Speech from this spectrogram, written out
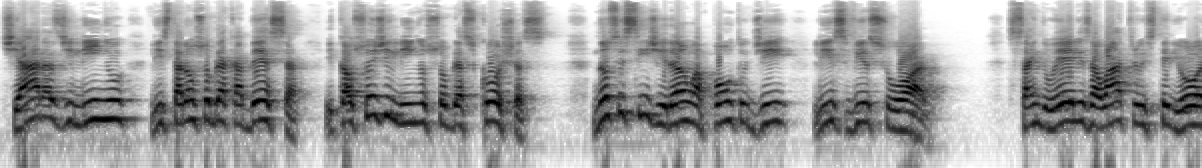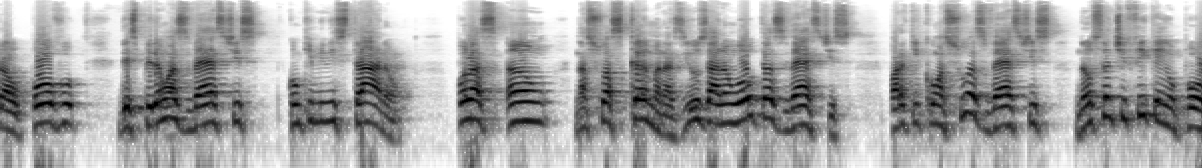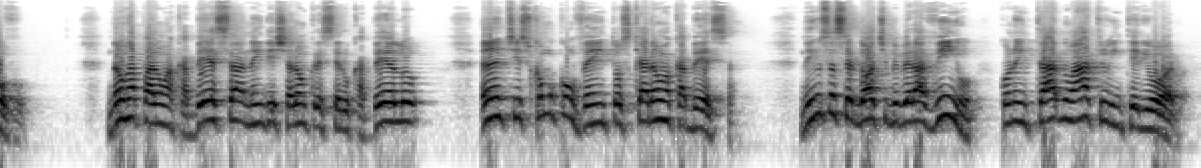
Tiaras de linho lhe estarão sobre a cabeça, e calções de linho sobre as coxas. Não se cingirão a ponto de lhes vir suor. Saindo eles ao átrio exterior, ao povo, despirão as vestes com que ministraram, pô-las-ão nas suas câmaras e usarão outras vestes, para que com as suas vestes não santifiquem o povo. Não raparão a cabeça, nem deixarão crescer o cabelo, antes, como convém, toscarão a cabeça. O sacerdote beberá vinho quando entrar no átrio interior.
